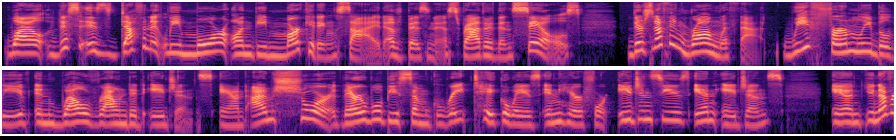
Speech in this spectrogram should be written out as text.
While this is definitely more on the marketing side of business rather than sales, there's nothing wrong with that. We firmly believe in well rounded agents, and I'm sure there will be some great takeaways in here for agencies and agents. And you never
